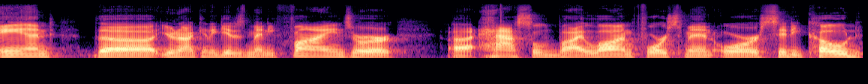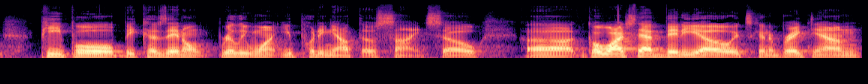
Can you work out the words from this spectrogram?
and the you're not going to get as many fines or uh, hassled by law enforcement or city code people because they don't really want you putting out those signs. So uh, go watch that video. It's going to break down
